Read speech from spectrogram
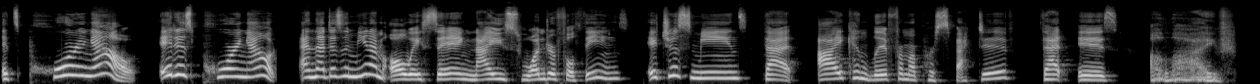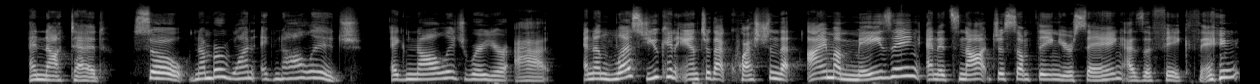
it's pouring out. It is pouring out. And that doesn't mean I'm always saying nice, wonderful things. It just means that I can live from a perspective that is alive and not dead. So, number one, acknowledge. Acknowledge where you're at. And unless you can answer that question that I'm amazing and it's not just something you're saying as a fake thing,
